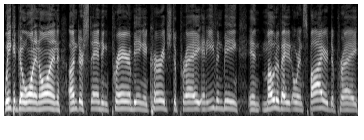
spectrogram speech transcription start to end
we could go on and on understanding prayer and being encouraged to pray and even being in, motivated or inspired to pray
